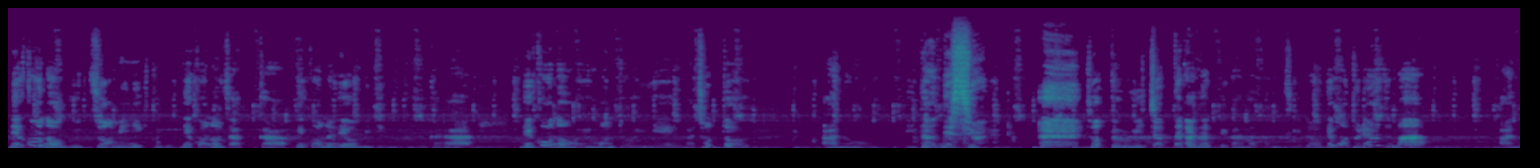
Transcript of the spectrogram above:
猫のグッズを見に来てる猫の雑貨猫の絵を見てきてるから猫の絵本とはいえ、まあ、ちょっとあの異端ですよね ちょっと浮いちゃったかなって感じだったんですけどでもとりあえずまああの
